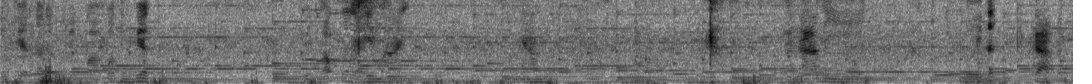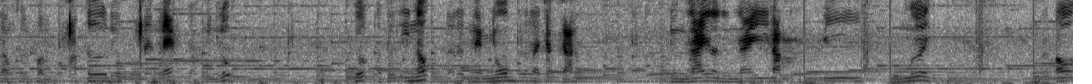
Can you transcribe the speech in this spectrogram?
điều khiển là được chuyển qua qua từng việc. Chuyển góc rất là êm ái. Ra thì với tất cả các dòng sản phẩm của Factor đều có đèn led và kính lúp trước là tự inox đã được nẹp nhôm rất là chắc chắn đường ray là đường ray đặc phi 40 rất là to.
